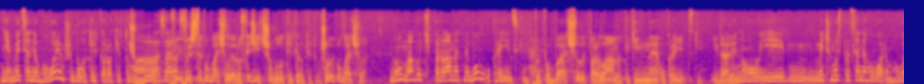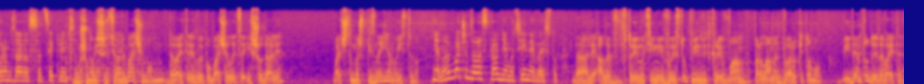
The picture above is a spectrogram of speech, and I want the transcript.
Ні, ми це не обговорюємо, що було кілька років тому. Чому? А зараз Ви, ви ж це побачили. Розкажіть, що було кілька років тому? Що ви побачили? ну, мабуть, парламент не був українським. Ви побачили парламент, який не український. І далі? Ну і ми чомусь про це не говоримо. Говоримо зараз, зациклюємося Тому що ми ще цього не бачимо. Давайте ви побачили це і що далі? Бачите, ми ж пізнаємо істину. Ні, ну ми бачимо зараз справді емоційний виступ. Далі, але в той емоційний виступ він відкрив вам парламент два роки тому. Йдемо туди, давайте.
